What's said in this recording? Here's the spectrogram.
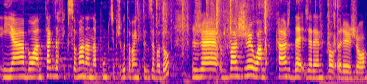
Ja byłam tak zafiksowana na punkcie przygotowań do tych zawodów, że ważyłam każde ziarenko ryżu,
